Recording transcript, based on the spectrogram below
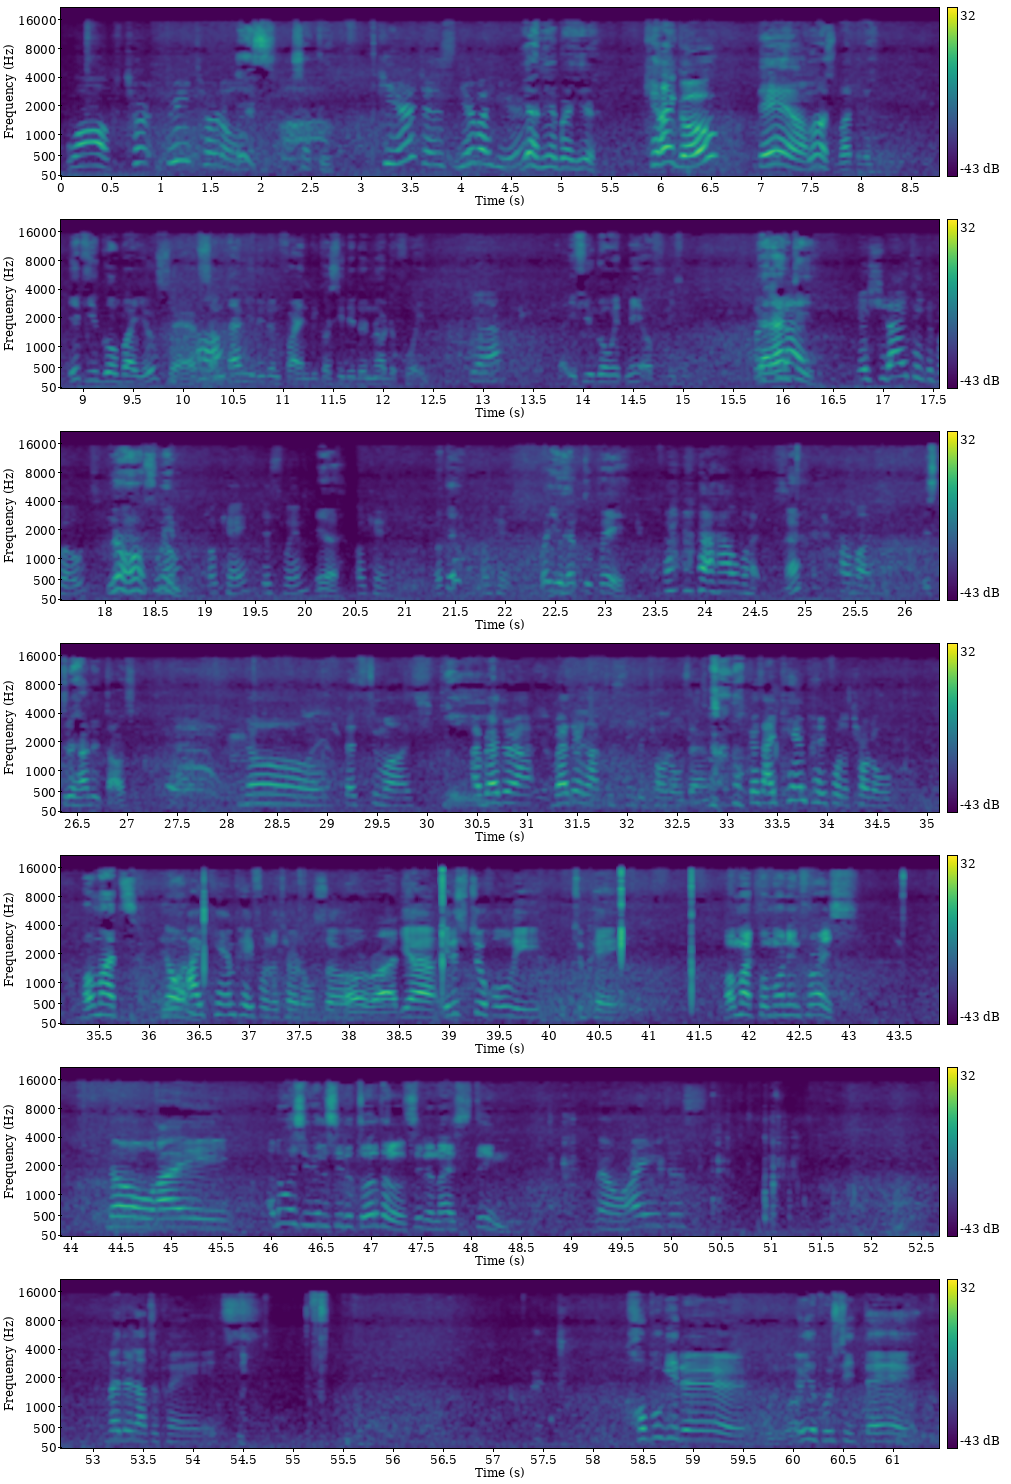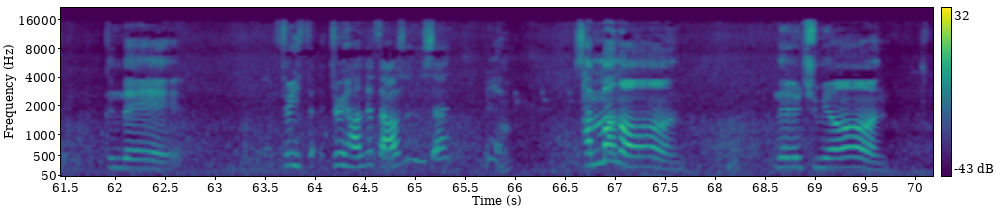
wow, tur- three turtles Yes, exactly. here, just nearby here. Yeah, nearby here. Can I go? Damn. Of course, but if you go by yourself, Uh-huh. sometimes you didn't find because you didn't know the point. Yeah. But if you go with me, of guarantee. Should I, yeah, should I take the boat? No, swim. No? Okay, just swim. Yeah. Okay, Okay. okay. But you have to pay. How much? Huh? How much? It's three hundred thousand. No, that's too much. I'd rather not, rather not to see the turtle then, because I can't pay for the turtle. How much? you No, want? I can't pay for the turtle. So All right. yeah, it is too holy to pay. How much for morning price? No, I Otherwise, you will see the turtle. See the nice thing. no, I just rather not to pay. It's 거북이를 여기서 볼 수 있대. 근데 300,000 you said? 3만 원을 주면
